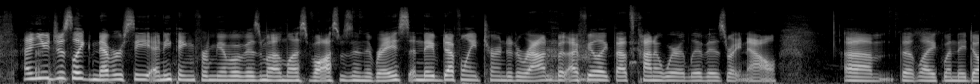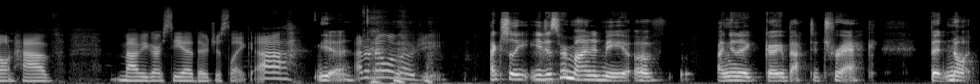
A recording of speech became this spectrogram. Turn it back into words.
and you just like never see anything from Jumbo Visma unless Vos was in the race. And they've definitely turned it around, but I feel like that's kind of where Liv is right now. Um, that like when they don't have Mavi Garcia, they're just like, ah, yeah, I don't know emoji. Actually, you just reminded me of. I'm gonna go back to Trek, but not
